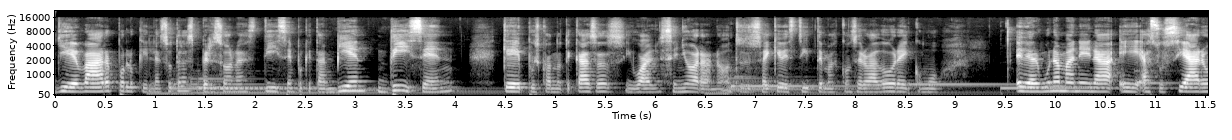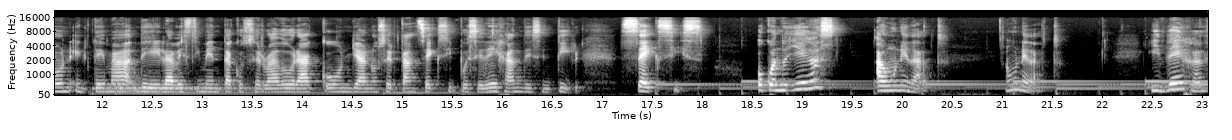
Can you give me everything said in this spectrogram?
llevar por lo que las otras personas dicen, porque también dicen que pues cuando te casas igual señora, ¿no? Entonces hay que vestirte más conservadora y como eh, de alguna manera eh, asociaron el tema de la vestimenta conservadora con ya no ser tan sexy, pues se dejan de sentir sexys. O cuando llegas a una edad, a una edad, y dejas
